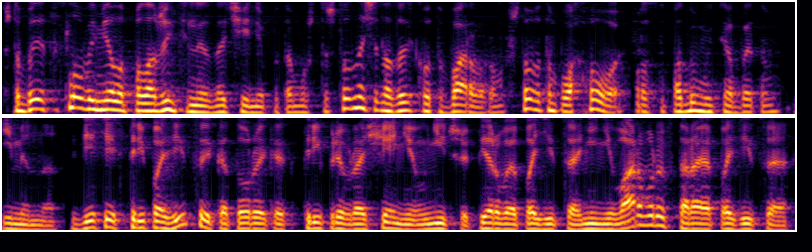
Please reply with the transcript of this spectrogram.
чтобы это слово имело положительное значение, потому что что значит назвать кого-то варваром? Что в этом плохого? Просто подумайте об этом. Именно. Здесь есть три позиции, которые как три превращения у Ницше. Первая позиция – они не варвары, вторая позиция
